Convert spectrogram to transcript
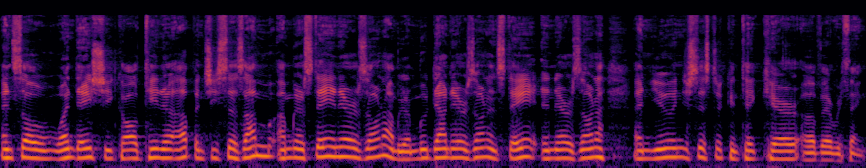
And so one day she called Tina up and she says, I'm, I'm going to stay in Arizona. I'm going to move down to Arizona and stay in Arizona, and you and your sister can take care of everything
